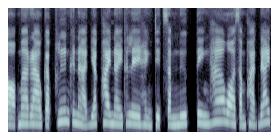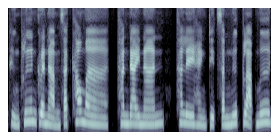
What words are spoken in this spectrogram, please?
ออกมาราวกับคลื่นขนาดยักษ์ภายในทะเลแห่งจิตสำนึก ติงห้าวอสัมผัสได้ถึงคลื่นกระหน่ำซัดเข้ามา ทันใดนั้น ทะเลแห่งจิตสำนึกกลับมืด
